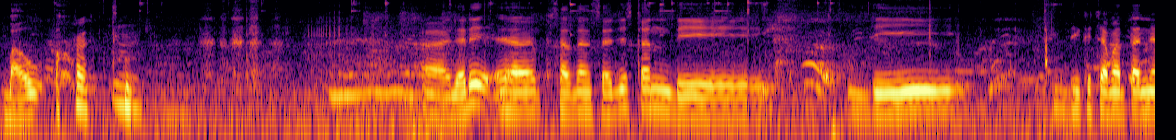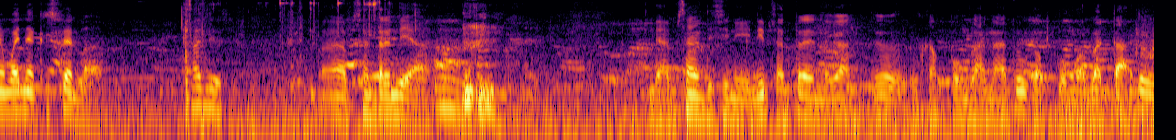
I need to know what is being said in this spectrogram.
bau Hmm. Eh, jadi eh, pesantren si Ajis kan di di di kecamatan yang banyak Kristen lah Hadis. eh, pesantren dia Hmm. Dia misalnya di sini ini pesantren kan. Itu kampung Belana tuh kampung orang Batak tuh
